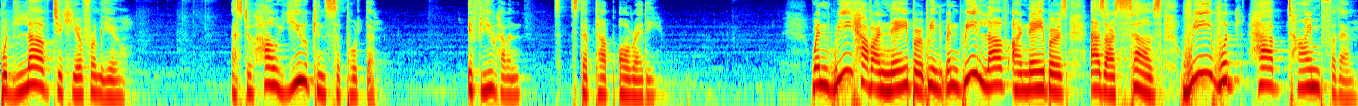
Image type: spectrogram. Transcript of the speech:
would love to hear from you as to how you can support them if you haven't stepped up already. When we have our neighbor, when we love our neighbors as ourselves, we would have time for them.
